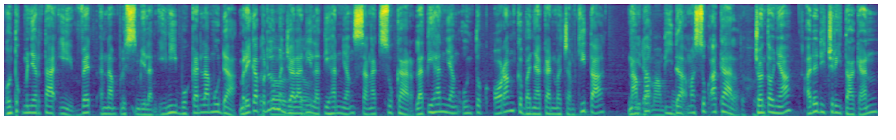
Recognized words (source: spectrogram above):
Untuk menyertai VET-69 ini bukanlah mudah. Mereka perlu Betul, menjalani betul. latihan yang sangat sukar. Latihan yang untuk orang kebanyakan macam kita nampak mampu. tidak masuk akal. Betul. Contohnya, ada diceritakan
